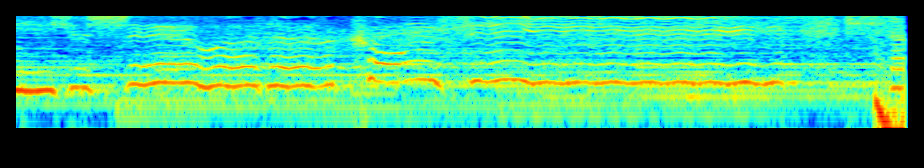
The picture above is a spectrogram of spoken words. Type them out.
你就是我的空气。想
